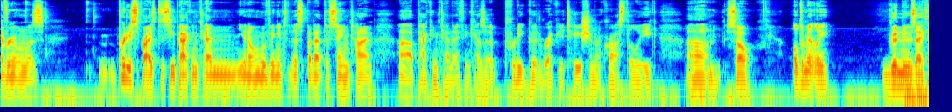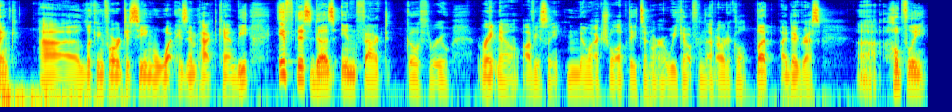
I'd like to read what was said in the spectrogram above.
everyone was pretty surprised to see Packing 10, you know, moving into this, but at the same time, uh, Packing 10, I think, has a pretty good reputation across the league. Um, so ultimately, good news, I think. Uh, looking forward to seeing what his impact can be if this does, in fact, go through. Right now, obviously, no actual updates, and we're a week out from that article, but I digress. Uh, hopefully,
